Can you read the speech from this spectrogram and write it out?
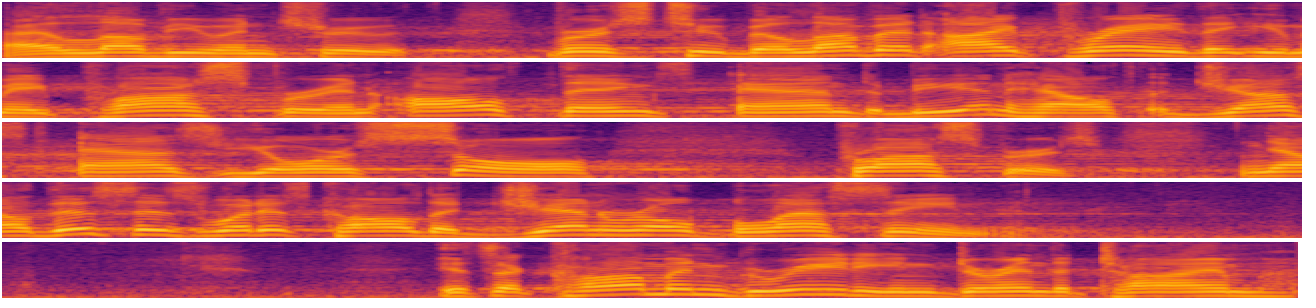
I love you in truth. Verse 2 Beloved, I pray that you may prosper in all things and be in health, just as your soul prospers. Now, this is what is called a general blessing. It's a common greeting during the time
